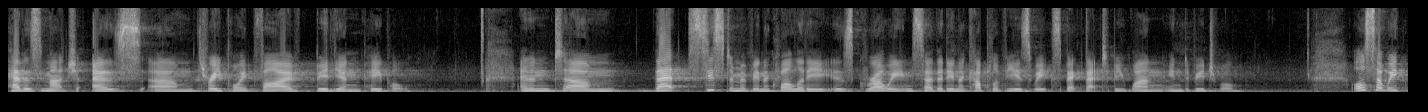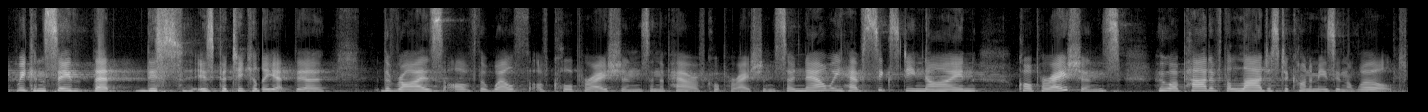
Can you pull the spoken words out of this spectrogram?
have as much as um, 3.5 billion people. And um, that system of inequality is growing so that in a couple of years we expect that to be one individual. Also, we, we can see that this is particularly at the, the rise of the wealth of corporations and the power of corporations. So now we have 69 corporations who are part of the largest economies in the world.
